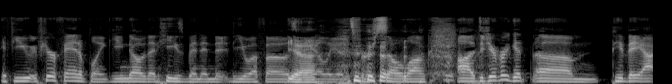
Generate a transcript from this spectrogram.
If you if you're a fan of Blink, you know that he's been into the UFOs Yeah. and aliens for so long. Uh, did you ever get um? They, they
